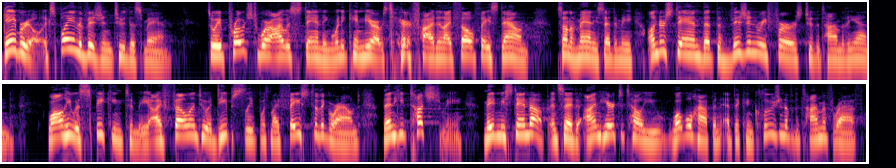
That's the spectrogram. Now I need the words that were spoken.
Gabriel, explain the vision to this man. So he approached where I was standing. When he came near, I was terrified and I fell face down. Son of man, he said to me, understand that the vision refers to the time of the end. While he was speaking to me, I fell into a deep sleep with my face to the ground. Then he touched me, made me stand up, and said, I'm here to tell you what will happen at the conclusion of the time of wrath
